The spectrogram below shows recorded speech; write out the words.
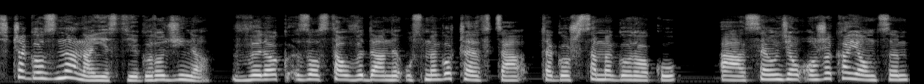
z czego znana jest jego rodzina. Wyrok został wydany 8 czerwca tegoż samego roku, a sędzią orzekającym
